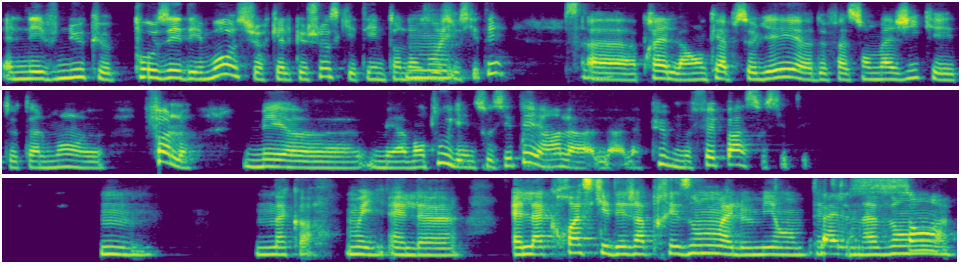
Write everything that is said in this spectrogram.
elle n'est venue que poser des mots sur quelque chose qui était une tendance de société. Euh, après, elle l'a encapsulé euh, de façon magique et totalement euh, folle. Mais, mais avant tout, il y a une société. Hein. La, la, pub ne fait pas société. Hmm. D'accord. Oui, elle, elle accroît ce qui est déjà présent, elle le met en, peut bah, en avant.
